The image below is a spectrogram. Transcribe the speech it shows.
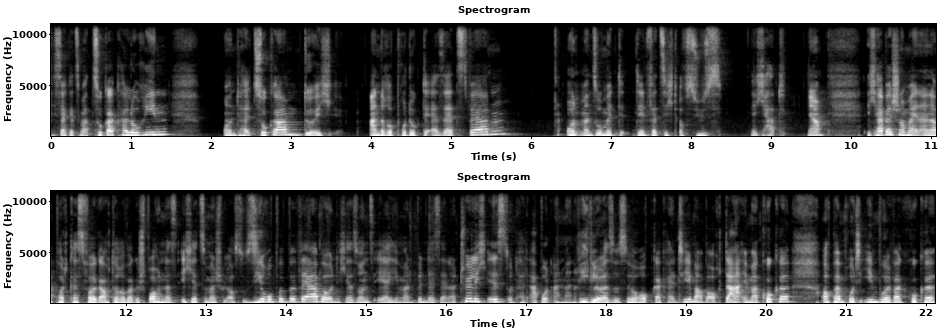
ich sage jetzt mal Zuckerkalorien und halt Zucker durch andere Produkte ersetzt werden und man somit den Verzicht auf süß nicht hat. Ja, ich habe ja schon mal in einer Podcast-Folge auch darüber gesprochen, dass ich ja zum Beispiel auch so Sirupe bewerbe und ich ja sonst eher jemand bin, der sehr natürlich ist und halt ab und an mal ein Riegel oder so ist überhaupt gar kein Thema, aber auch da immer gucke, auch beim Proteinpulver gucke,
